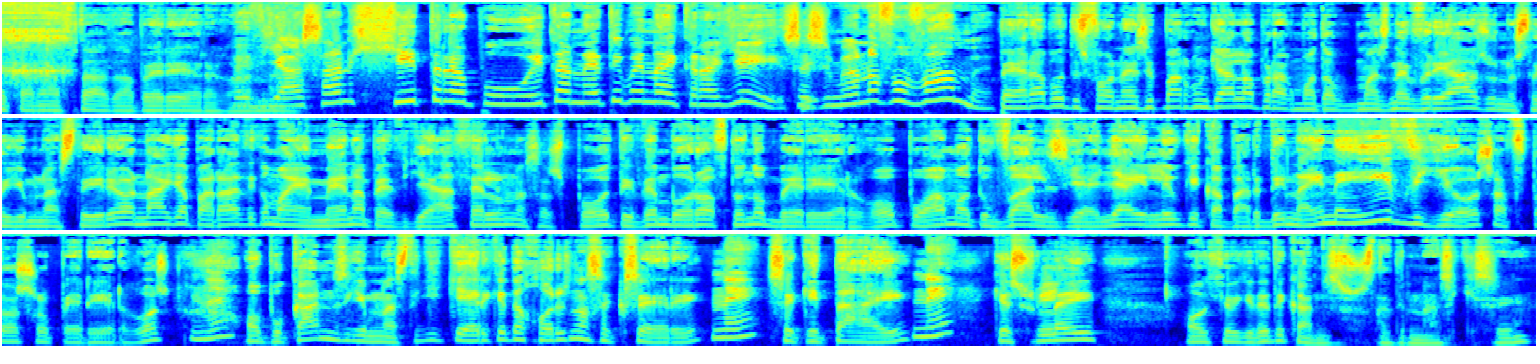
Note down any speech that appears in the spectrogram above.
Έκανε αυτά τα περίεργα. ναι. Παιδιά, σαν χύτρα που ήταν έτοιμη να εκραγεί. Σε σημείο να φοβάμαι. Πέρα από τις φωνές, υπάρχουν και άλλα πράγματα που μας νευριάζουν στο γυμναστήριο. Να, για παράδειγμα, εμένα, παιδιά, θέλω να σας πω ότι δεν μπορώ αυτόν τον περίεργο που άμα του βάλεις γυαλιά, ηλίου και καπαρντίνα, είναι ίδιος αυτός ο περίεργος. Ναι. Όπου κάνεις γυμναστική και έρχεται χωρίς να σε ξέρει. Ναι. Σε κοιτάει Ναι. και σου λέει: Όχι, όχι, δεν την κάνεις σωστά την άσκηση.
